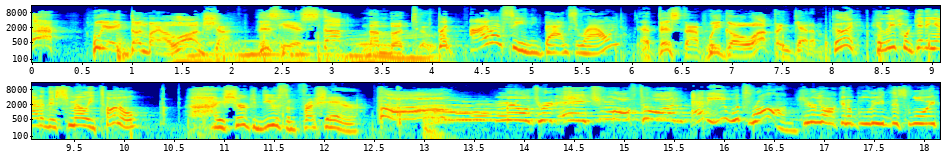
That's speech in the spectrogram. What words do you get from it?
Ha! We ain't done by a long shot. This here's stop number two. But I don't see any bags around. At this stop, we go up and get 'em. Good. At least we're getting out of this smelly tunnel. I sure could use some fresh air. Ah! Mildred H. Mofton! Eddie, what's wrong? You're not gonna believe this, Lloyd.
